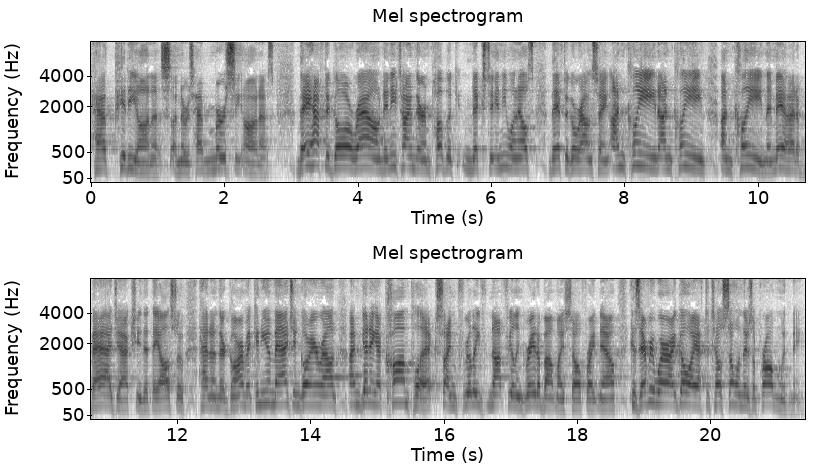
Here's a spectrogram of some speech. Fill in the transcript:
have pity on us. In other words, have mercy on us. They have to go around, anytime they're in public next to anyone else, they have to go around saying, unclean, unclean, unclean. They may have had a badge actually that they also had on their garment. Can you imagine going around, I'm getting a complex. I'm really not feeling great about myself right now because everywhere I go, I have to tell someone there's a problem with me.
